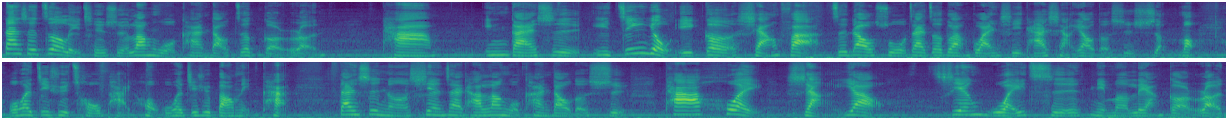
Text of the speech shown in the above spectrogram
但是这里其实让我看到这个人，他应该是已经有一个想法，知道说在这段关系他想要的是什么。我会继续抽牌后，我会继续帮你看。但是呢，现在他让我看到的是，他会。想要先维持你们两个人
